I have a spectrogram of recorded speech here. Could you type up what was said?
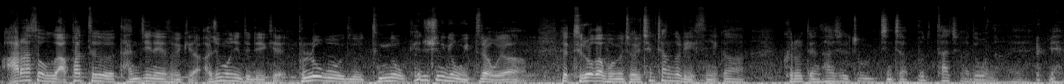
알아서 그 아파트 단지 내에서 이렇게 아주머니들이 이렇게 블로그도 등록해 주시는 경우 있더라고요. 들어가 보면 저희 칭찬글이 있으니까 그럴 땐 사실 좀 진짜 뿌듯하죠, 누구나. 예. 예.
